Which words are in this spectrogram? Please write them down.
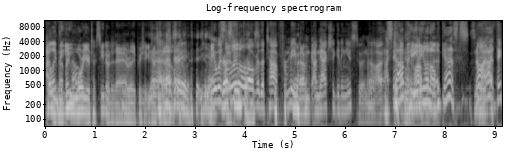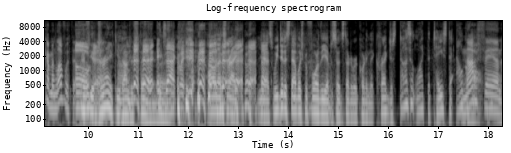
I like that you know. wore your tuxedo today. I really appreciate you Yeah, dressing up. Absolutely. Yeah. It was a Dressed to little impress. over the top for me, but I'm I'm actually getting used to it now. I, I Stop I'm hating on with all the guests. No, I I think I'm in love with it. Oh, If you drank, you'd understand. exactly. Oh, that's right. Yes, we did establish before the episode started recording that Craig just doesn't like the taste to alcohol. Not a fan.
